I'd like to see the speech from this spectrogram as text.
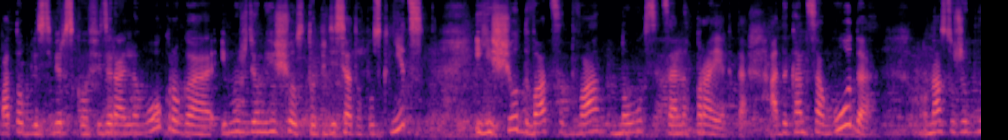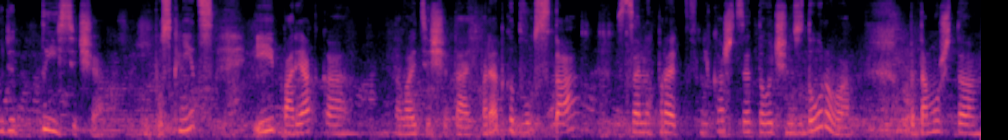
поток для Сибирского федерального округа, и мы ждем еще 150 выпускниц и еще 22 новых социальных проекта. А до конца года у нас уже будет тысяча выпускниц и порядка, давайте считать, порядка 200 социальных проектов. Мне кажется, это очень здорово, потому что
